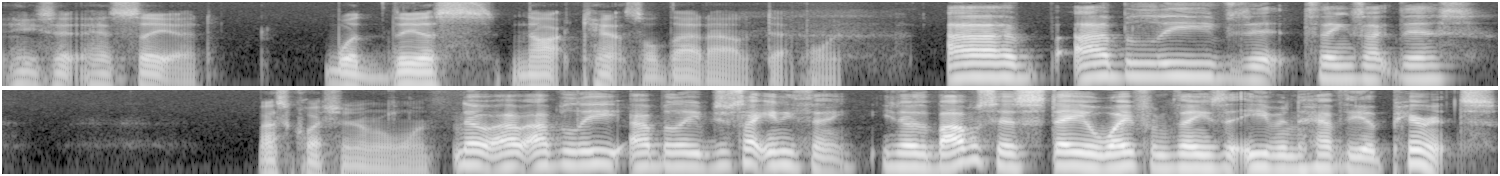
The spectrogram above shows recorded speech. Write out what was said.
he said, has said, would this not cancel that out at that point? I I believe that things like this. That's question number one. No, I, I believe I believe just like anything. You know, the Bible says stay away from things that even have the appearance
